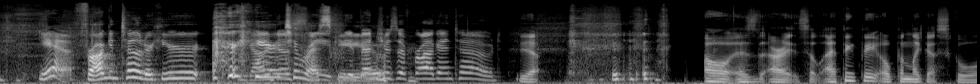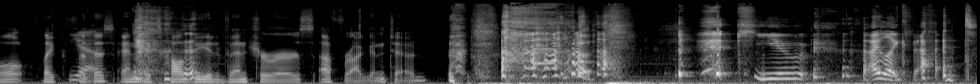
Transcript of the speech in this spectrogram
yeah, Frog and Toad are here, are Gotta here to see rescue The you. Adventures of Frog and Toad. Yeah. oh, is all right. So I think they opened like a school like for Yeah. this, and it's called the Adventurers of Frog and Toad. Cute. I like that.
